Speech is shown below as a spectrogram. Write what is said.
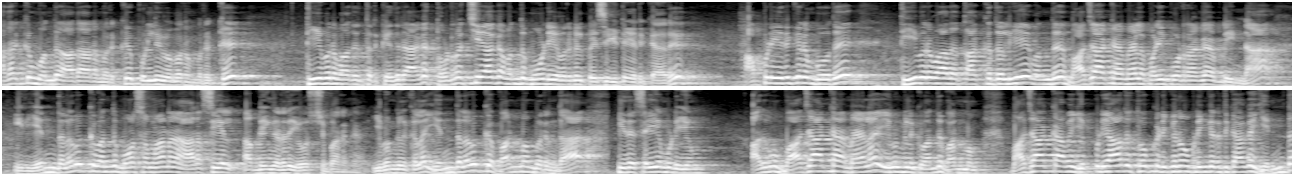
அதற்கும் வந்து ஆதாரம் இருக்குது புள்ளி விவரம் இருக்குது தீவிரவாதத்திற்கு எதிராக தொடர்ச்சியாக வந்து மோடி அவர்கள் பேசிக்கிட்டே இருக்காரு. அப்படி இருக்கிறபோது தீவிரவாத தாக்குதலையே வந்து பாஜக மேலே பழி போடுறாங்க அப்படின்னா இது எந்த அளவுக்கு வந்து மோசமான அரசியல் அப்படிங்கிறத யோசிச்சு பாருங்க. இவங்களுக்கெல்லாம் எந்த அளவுக்கு வன்மம் இருந்தால் இதை செய்ய முடியும்? அதுவும் பாஜக மேலே இவங்களுக்கு வந்து வன்மம். பாஜகவை எப்படியாவது தோக்கடிக்கணும் அப்படிங்கிறதுக்காக எந்த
